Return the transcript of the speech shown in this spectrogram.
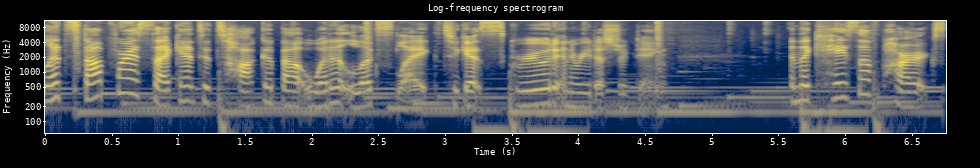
Let's stop for a second to talk about what it looks like to get screwed in redistricting. In the case of Parks,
